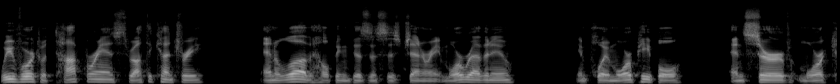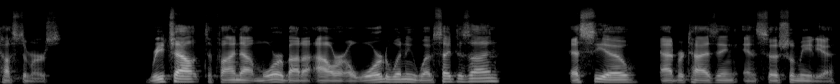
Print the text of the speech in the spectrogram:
We've worked with top brands throughout the country and love helping businesses generate more revenue, employ more people, and serve more customers. Reach out to find out more about our award winning website design, SEO, advertising, and social media.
